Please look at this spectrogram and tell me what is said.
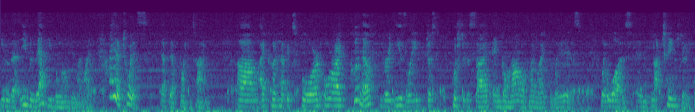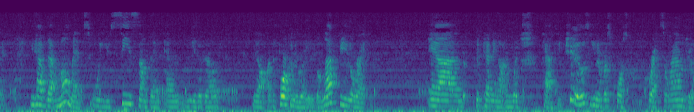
even that even that he belonged in my life. I had a choice at that point in time. Um, I could have explored, or I could have very easily just pushed it aside and gone on with my life the way it is, the way it was, and not changed anything. You have that moment where you see something and you either go, you know, the fork in the road, you go left or you go right. And depending on which path you choose, the universe course corrects around you.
